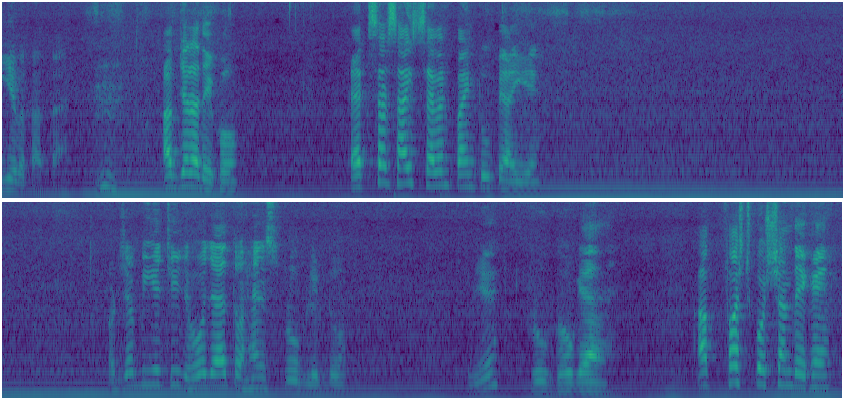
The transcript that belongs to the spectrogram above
ये बताता है। अब जरा देखो। एक्सरसाइज 7.2 पे आइए। और जब भी ये चीज़ हो जाए तो हैंस प्रूफ लिख दो। ये प्रूफ हो गया है। अब फ़र्स्ट क्वेश्चन देखें।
